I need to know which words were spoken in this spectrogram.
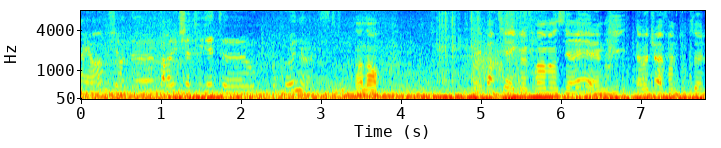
Rien, je viens de parler de chatouillette euh, au, au cône. Non, non. Elle est partie avec le frein à main serré, elle me dit ta voiture elle freine toute seule.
